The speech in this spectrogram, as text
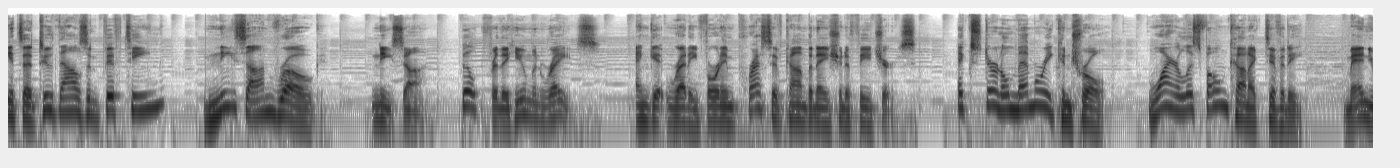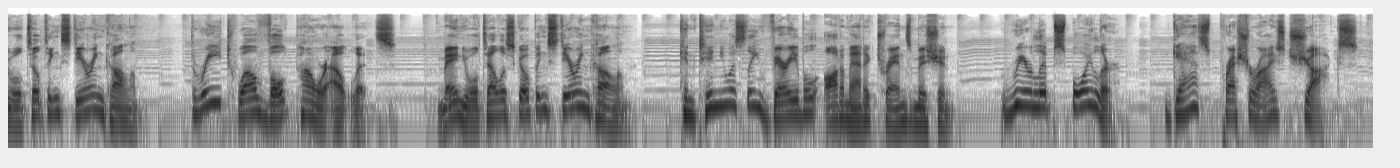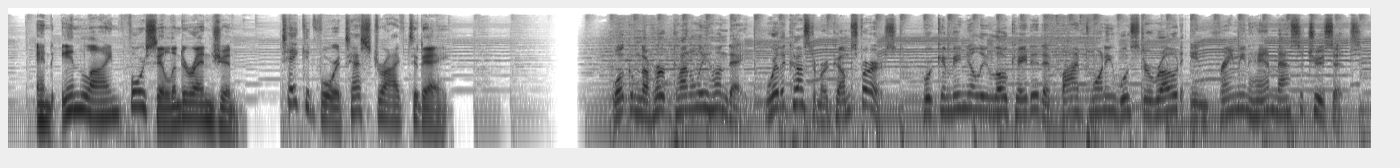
It's a 2015 Nissan Rogue. Nissan, built for the human race. And get ready for an impressive combination of features. External memory control, wireless phone connectivity, manual tilting steering column, three 12-volt power outlets, manual telescoping steering column, continuously variable automatic transmission, rear lip spoiler, gas pressurized shocks, and inline four-cylinder engine. Take it for a test drive today. Welcome to Herb Connolly Hyundai, where the customer comes first. We're conveniently located at 520 Worcester Road in Framingham, Massachusetts.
